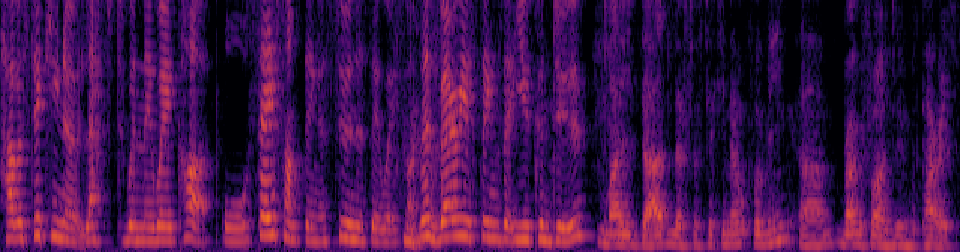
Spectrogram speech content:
have a sticky note left when they wake up, or say something as soon as they wake up. There's various things that you can do. My dad left a sticky note for me um, right before I was leaving for Paris.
